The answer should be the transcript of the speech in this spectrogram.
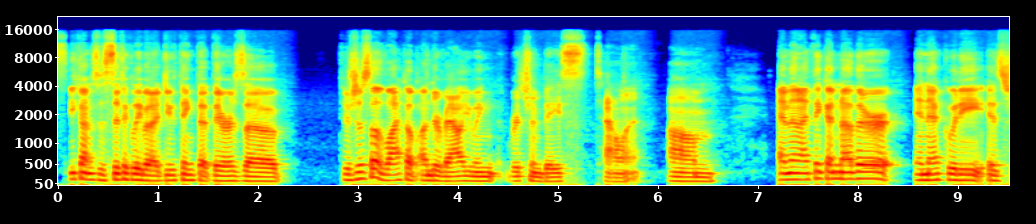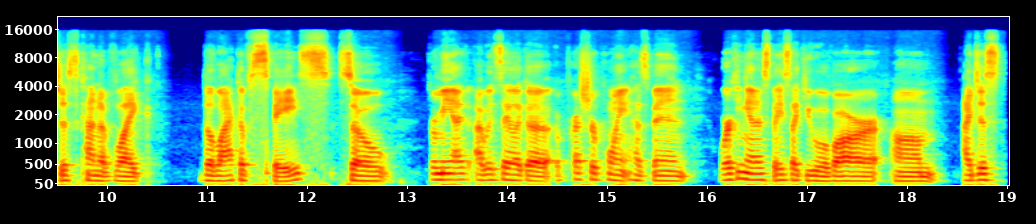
speak on it specifically, but I do think that there's a there's just a lack of undervaluing Richmond based talent. Um, and then I think another inequity is just kind of like the lack of space. So for me, I, I would say like a, a, pressure point has been working at a space like U of R. Um, I just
